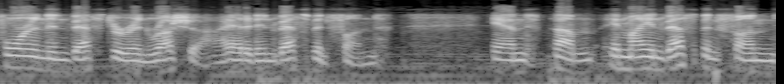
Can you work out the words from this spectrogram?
foreign investor in Russia. I had an investment fund. And um, in my investment fund,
